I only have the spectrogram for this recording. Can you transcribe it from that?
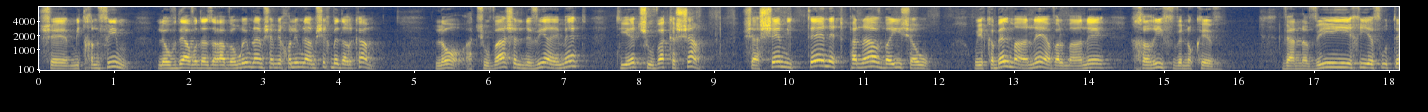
שמתחנפים לעובדי עבודה זרה ואומרים להם שהם יכולים להמשיך בדרכם. לא, התשובה של נביא האמת תהיה תשובה קשה, שהשם ייתן את פניו באיש ההוא. הוא יקבל מענה, אבל מענה חריף ונוקב. והנביא כי יפותה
